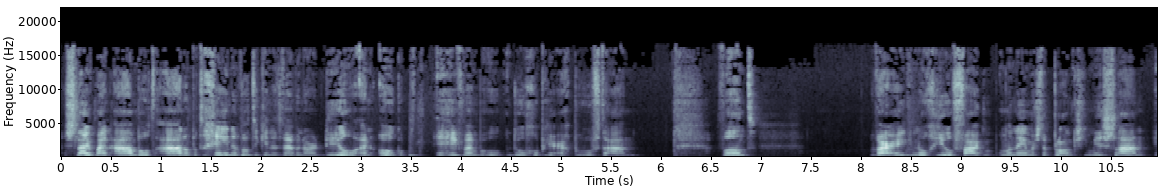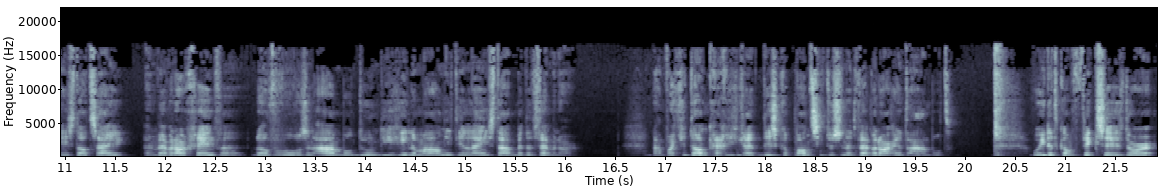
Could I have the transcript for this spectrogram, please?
sluit mijn aanbod aan op hetgene wat ik in het webinar deel en ook op, heeft mijn doelgroep hier echt behoefte aan. Want waar ik nog heel vaak ondernemers de plank zie misslaan, is dat zij een webinar geven, dan vervolgens een aanbod doen die helemaal niet in lijn staat met het webinar. Nou, wat je dan krijgt, is je krijgt discrepantie tussen het webinar en het aanbod. Hoe je dit kan fixen is door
